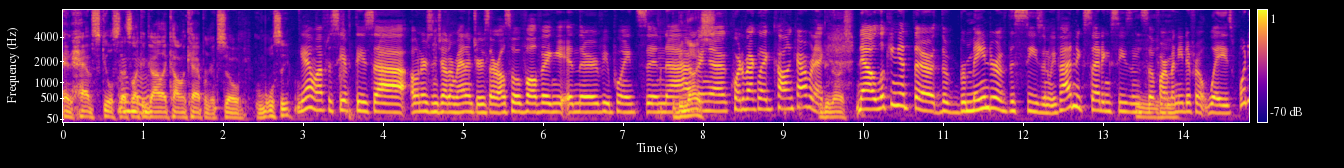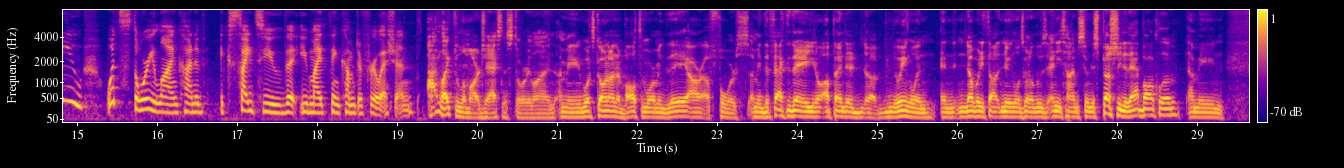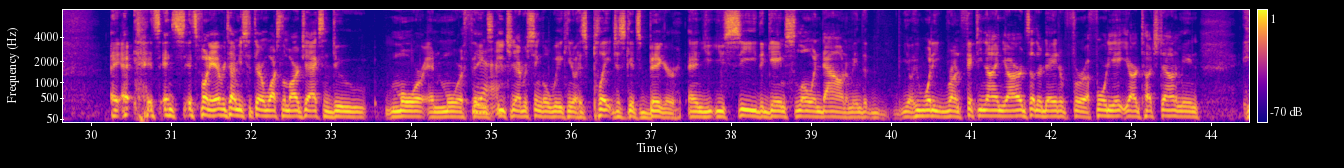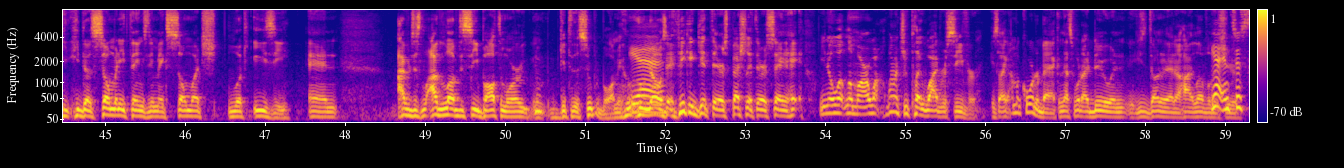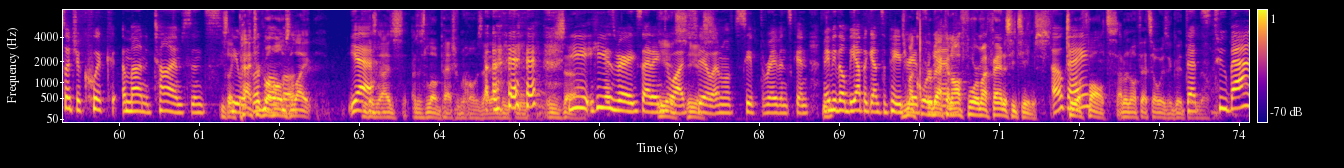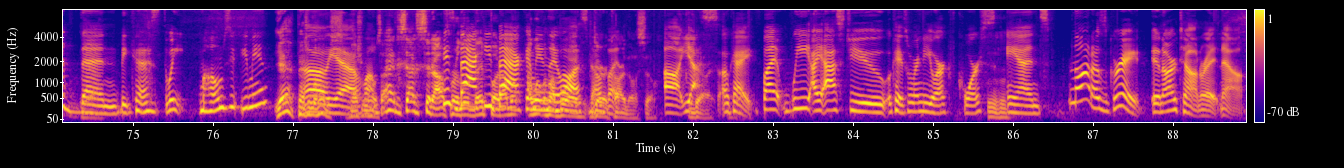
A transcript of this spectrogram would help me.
and have skill sets like a guy like Colin Kaepernick. So we'll see. Yeah, we'll have to see if these uh, owners and general managers are also evolving in their viewpoints in uh, It'd having nice. a quarterback like Colin Kaepernick. be nice. Now, looking at the the remainder of the season, we've had an exciting season so Mm-hmm. far, many different ways. What do you, what storyline kind of excites you that you might think come to fruition? I like the Lamar Jackson storyline. I mean, what's going on in Baltimore? I mean, they are a force. I mean, the fact that they, you know, upended uh, New England and nobody thought New England was going to lose anytime soon, especially to that ball club. I mean, It's, it's it's funny every time you sit there and watch Lamar Jackson do more and more things Yeah. each and every single week. You know his plate just gets bigger, and you, you see the game slowing down. I mean, the, you know he, what he run 59 yards the other day to, for a 48 yard touchdown. I mean, he, he does so many things and he makes so much look easy. And I would just I'd love to see Baltimore get to the Super Bowl. I mean, who, Yeah. who knows if he could get there, especially if they're saying, "Hey, you know what, Lamar, why, why don't you play wide receiver?" He's like, "I'm a quarterback, and that's what I do," and he's done it at a high level. Yeah, this and year. it's just such a quick amount of time since He's he like was Patrick with Mahomes light. Yeah. Because I just, I just love Patrick Mahomes. That MVP. He's, uh, He, he is very exciting to is, watch too, and we'll have to see if the Ravens can. Maybe they'll be up against the he's Patriots my quarterback again. on all four of my fantasy teams. To Okay. a fault. I don't know if that's always a good That's thing. too bad then, because wait, Mahomes, you- mean? Yeah, Patrick Mahomes. Oh, Mahomes. yeah, Patrick well. Mahomes. I had to, I had to sit out He's for a back, little bit, he's but back. I, I went mean, they lost, Derek but- Carr, though. So Uh, he'll be all yes. right. Okay. But we, I asked you. Okay, so we're in New York, of course, Mm-hmm. and not as great in our town right now.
